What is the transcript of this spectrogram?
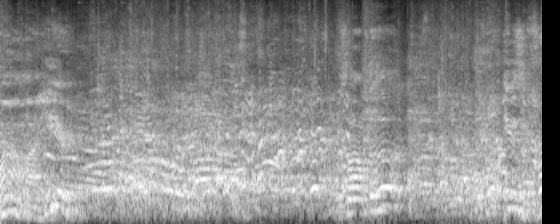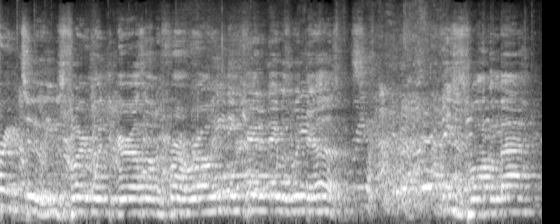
Wow, my ear. It's off the hook. He was a freak too. He was flirting with the girls on the front row. He didn't care that they was with their husbands. He just walking by.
